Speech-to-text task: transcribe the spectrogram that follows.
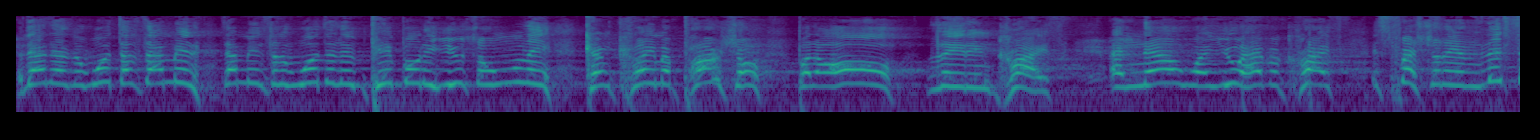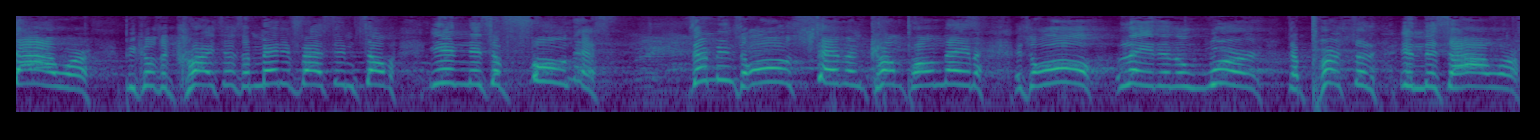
And then uh, what does that mean? That means that what the people that use only can claim a partial, but all leading Christ. And now when you have a Christ, especially in this hour, because the Christ has manifested himself in his fullness. That means all seven compound name is all laid in the word, the person in this hour.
